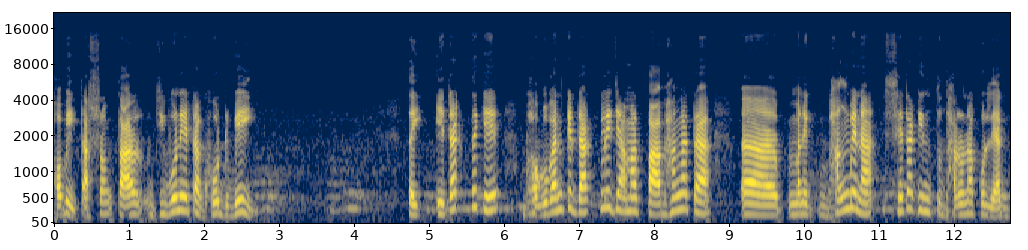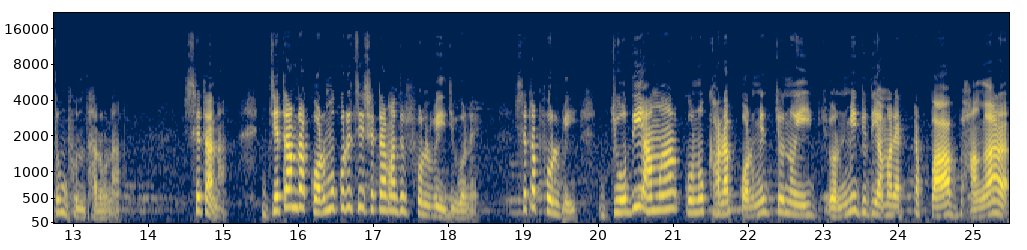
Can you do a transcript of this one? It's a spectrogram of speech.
হবেই, তার সঙ্গে, তার জীবনে এটা ঘটবেই, তাই এটার থেকে ভগবানকে ডাকলে যে আমার পা ভাঙাটা মানে ভাঙবে না, সেটা কিন্তু ধারণা করলে একদম ভুল ধারণা। সেটা না। যেটা আমরা কর্ম করেছি, সেটা আমাদের ফলবেই জীবনে। সেটা ফলবেই। যদি আমার কোনো খারাপ কর্মের জন্য এই জন্মে যদি আমার একটা পা ভাঙা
